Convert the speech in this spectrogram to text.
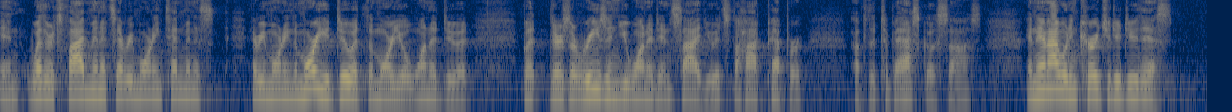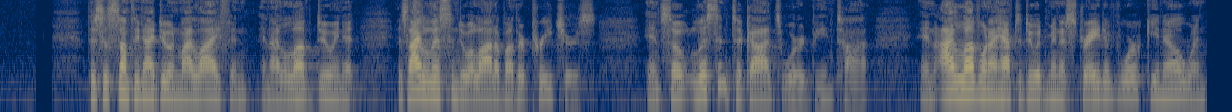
And whether it's five minutes every morning, 10 minutes every morning, the more you do it, the more you'll want to do it. But there's a reason you want it inside you. It's the hot pepper of the Tabasco sauce. And then I would encourage you to do this this is something I do in my life, and, and I love doing it, is I listen to a lot of other preachers. And so listen to God's word being taught. And I love when I have to do administrative work, you know, when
